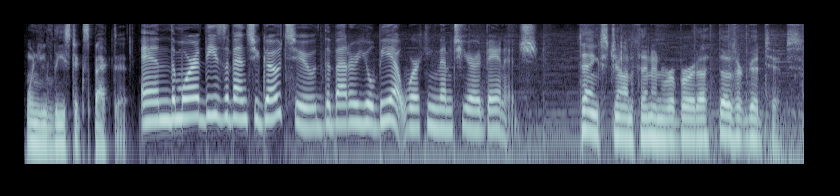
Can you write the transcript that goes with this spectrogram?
when you least expect it. And the more of these events you go to, the better you'll be at working them to your advantage. Thanks, Jonathan and Roberta. Those are good tips.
